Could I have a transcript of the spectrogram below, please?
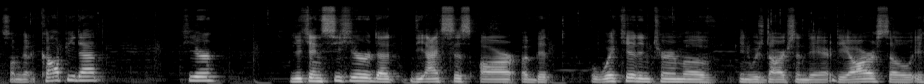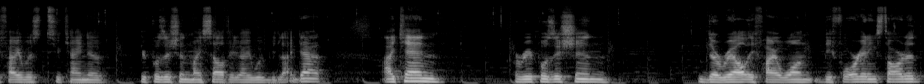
So I'm going to copy that here. You can see here that the axes are a bit wicked in terms of in which direction they, they are. So if I was to kind of reposition myself, I would be like that. I can reposition the rail if I want before getting started,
